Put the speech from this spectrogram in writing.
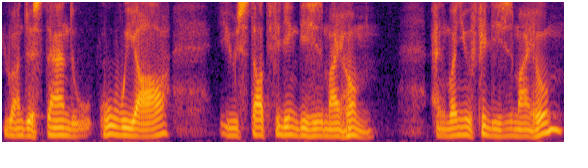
you understand who we are. You start feeling this is my home. And when you feel this is my home,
